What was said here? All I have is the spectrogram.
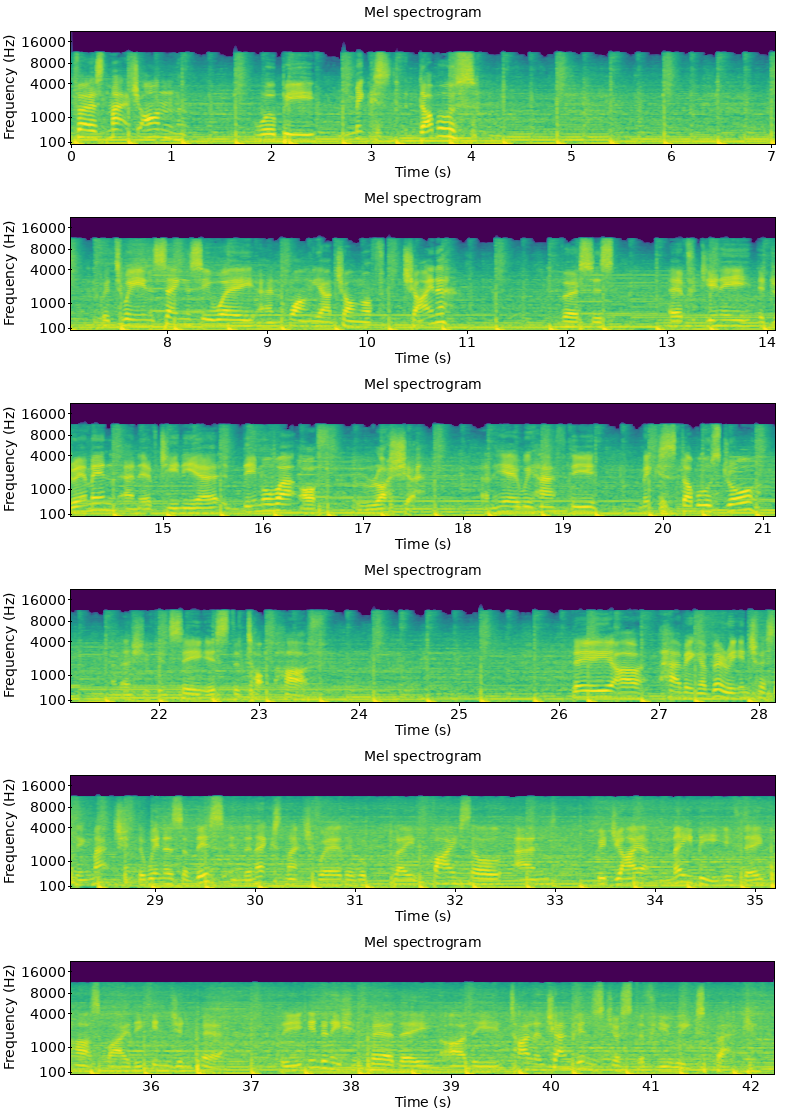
First match on will be mixed doubles between Zheng Siwei and Huang Yaqiong of China versus Evgeny Dremin and Evgenia Dimova of Russia. And here we have the mixed doubles draw. And as you can see, it's the top half. They are having a very interesting match. The winners of this in the next match where they will play Faizal and Widjaja, maybe if they pass by the Indian pair. The Indonesian pair, they are the Thailand champions just a few weeks back.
